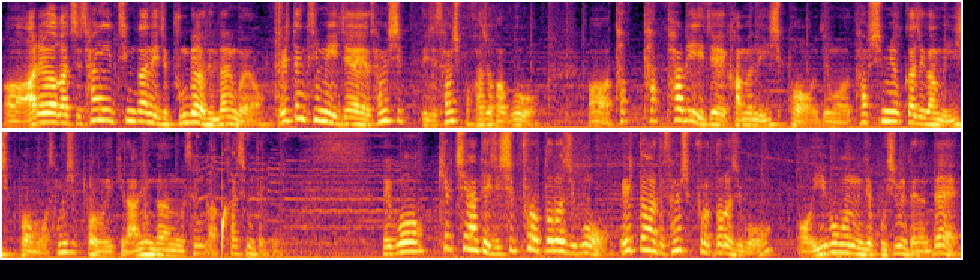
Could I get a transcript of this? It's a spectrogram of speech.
어, 아래와 같이 상위 팀 간에 이제 분배가 된다는 거예요. 1등 팀이 이제 30 이제 30% 가져가고 어, 탑, 탑 8이 이제 가면 20%, 이제 뭐 탑 16까지 가면 20%, 뭐 30%뭐 이렇게 나뉜다는 거 생각하시면 되고. 그리고 캡틴한테 이제 10% 떨어지고 1등한테 30% 떨어지고 어, 이 부분은 이제 보시면 되는데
